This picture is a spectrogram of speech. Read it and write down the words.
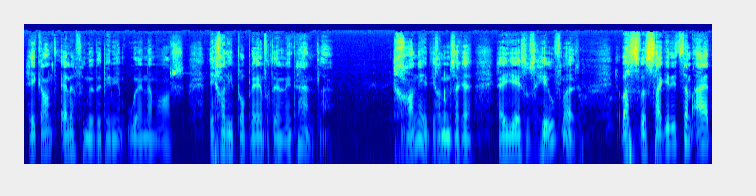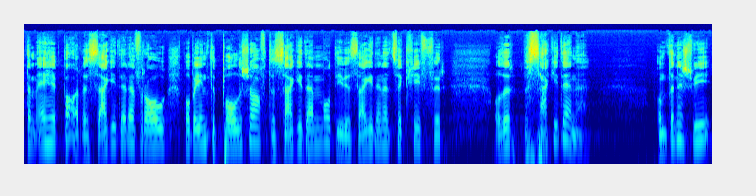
hey, ganz ehrlich, finde, dann bin ich am UN-Marsch. Ich kann die Probleme von denen nicht handeln. Ich kann nicht. Ich kann nur sagen, hey Jesus, hilf mir. Was, was sage ich jetzt dem, Ehepaar? Was sage ich dieser Frau, die bei Interpol schafft? Was sage ich dem Motiv? Was sage ich diesen zwei Kiffer? Oder? Was sage ich denen? Und dann ist wie,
